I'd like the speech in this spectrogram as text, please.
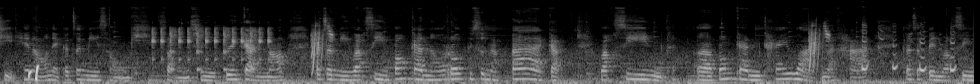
ฉีดให้น้องเนี่ยก็จะมี2อสองชนิดด้วยกันเนาะก็จะมีวัคซีนป้องกันโรคพิษสุนัขบ้ากับวัคซีนป้องกันไข้หวัดนะคะ ก็จะเป็นวัคซีน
